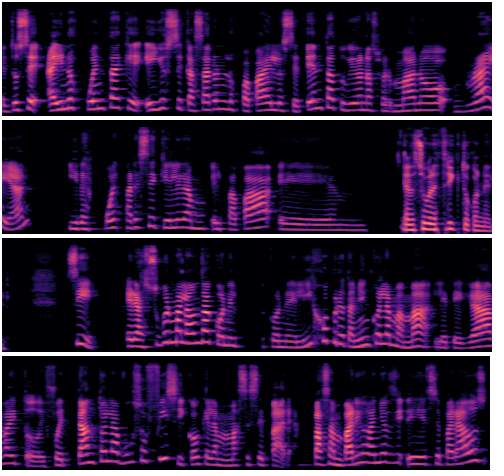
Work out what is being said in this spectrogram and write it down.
Entonces ahí nos cuenta que ellos se casaron los papás en los 70, tuvieron a su hermano Brian y después parece que él era el papá, eh, Era súper estricto con él. sí, era súper mala onda con el, con el hijo, pero también con la mamá, le pegaba y todo. Y fue tanto el abuso físico que la mamá se separa. Pasan varios años eh, separados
